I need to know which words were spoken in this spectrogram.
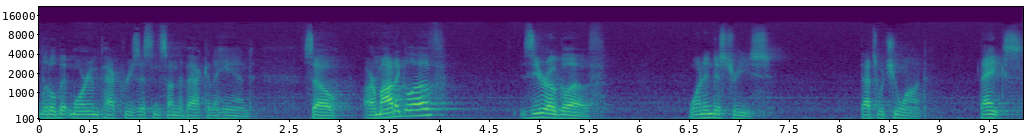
little bit more impact resistance on the back of the hand. So Armada glove, zero glove. One Industries. That's what you want. Thanks.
